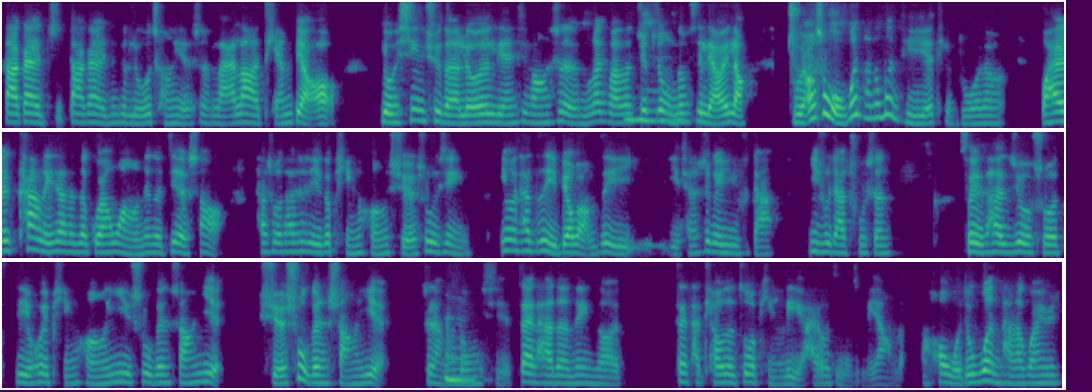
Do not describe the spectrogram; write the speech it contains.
大概大概那个流程也是来了填表，有兴趣的留联系方式，什么乱七八糟，就这种东西聊一聊。主要是我问他的问题也挺多的，我还看了一下他的官网的那个介绍，他说他是一个平衡学术性，因为他自己标榜自己以前是个艺术家，艺术家出身，所以他就说自己会平衡艺术跟商业，学术跟商业这两个东西，在他的那个在他挑的作品里还有怎么怎么样的。然后我就问他了关于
